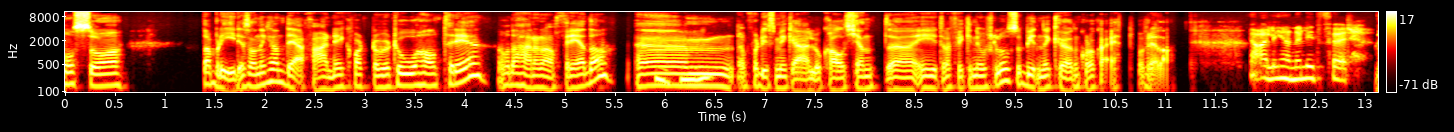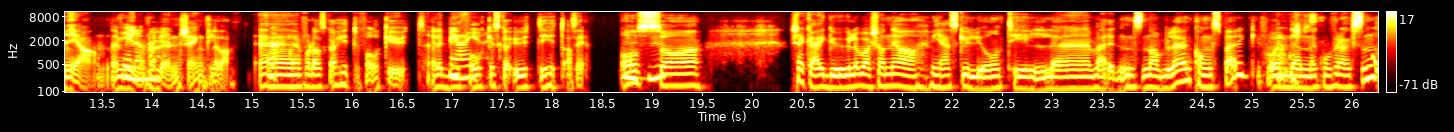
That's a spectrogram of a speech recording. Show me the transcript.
Og så da blir det sånn, ikke sant, det er ferdig kvart over to, halv tre, og det her er da fredag. Mm -hmm. For de som ikke er lokalkjent uh, i trafikken i Oslo, så begynner køen klokka ett på fredag. Ja, eller gjerne litt før. Ja, den begynner fra lunsj egentlig, da. Ja. Uh, for da skal hyttefolket ut, eller byfolket ja, ja. skal ut i hytta si. Og mhm. så sjekka jeg Google og bare sånn, ja, jeg skulle jo til uh, verdens navle, Kongsberg, for denne konferansen.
